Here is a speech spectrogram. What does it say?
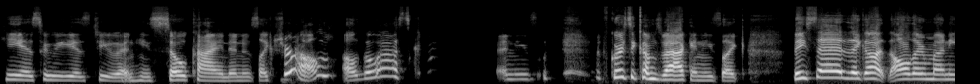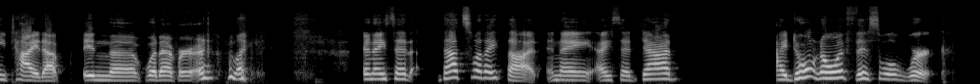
he is who he is too. And he's so kind and it's like, sure, I'll, I'll go ask. And he's, of course, he comes back and he's like, they said they got all their money tied up in the whatever. And I'm like, and I said, that's what I thought. And I, I said, Dad, I don't know if this will work.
